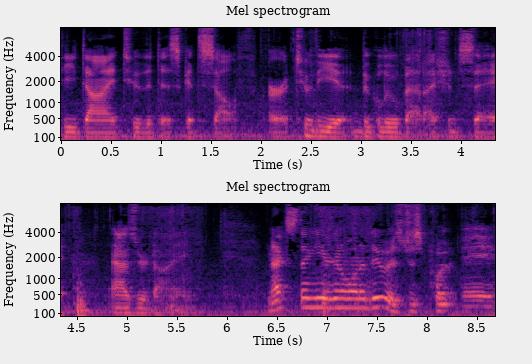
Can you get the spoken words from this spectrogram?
the dye to the disc itself, or to the, the glue bed, I should say, as you're dyeing. Next thing you're gonna wanna do is just put a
